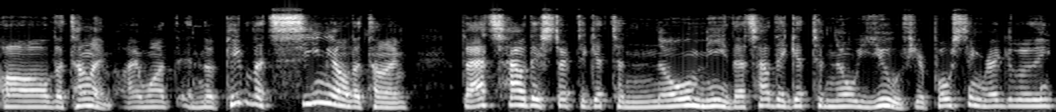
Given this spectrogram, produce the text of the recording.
all the time. I want and the people that see me all the time that's how they start to get to know me. That's how they get to know you. If you're posting regularly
